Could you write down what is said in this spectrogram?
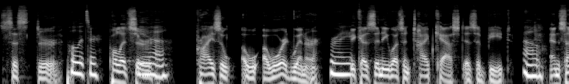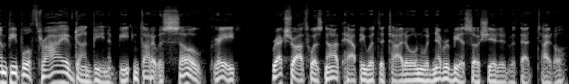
Pulitzer, Pulitzer. Pulitzer Yeah. Prize a- a- award winner Right. because then he wasn't typecast as a beat. oh. And some people thrived on being a beat and thought it was so great. Rexroth was not happy with the title and would never be associated with that title.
